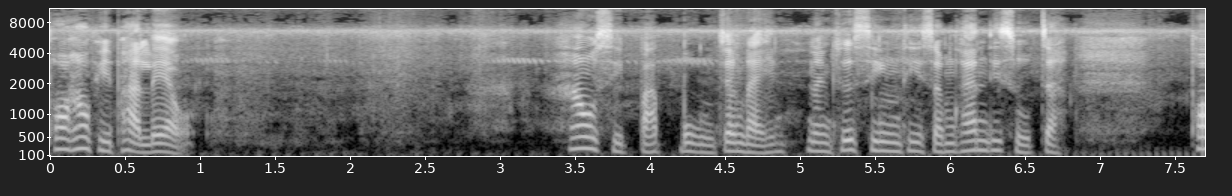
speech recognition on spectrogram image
พอเฮาผิดพลาดแล้วเฮาสิปรับปรุงจังใดนั่นคือสิ่งที่สำคัญที่สุดจ้ะ พอ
